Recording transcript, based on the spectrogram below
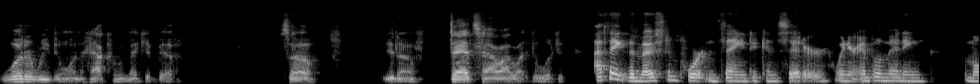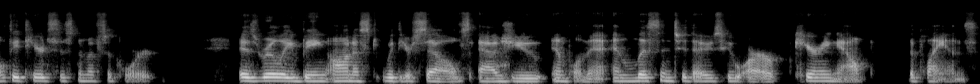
What are we doing? How can we make it better? So, you know, that's how I like to look at it. I think the most important thing to consider when you're implementing a multi tiered system of support is really being honest with yourselves as you implement and listen to those who are carrying out the plans.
